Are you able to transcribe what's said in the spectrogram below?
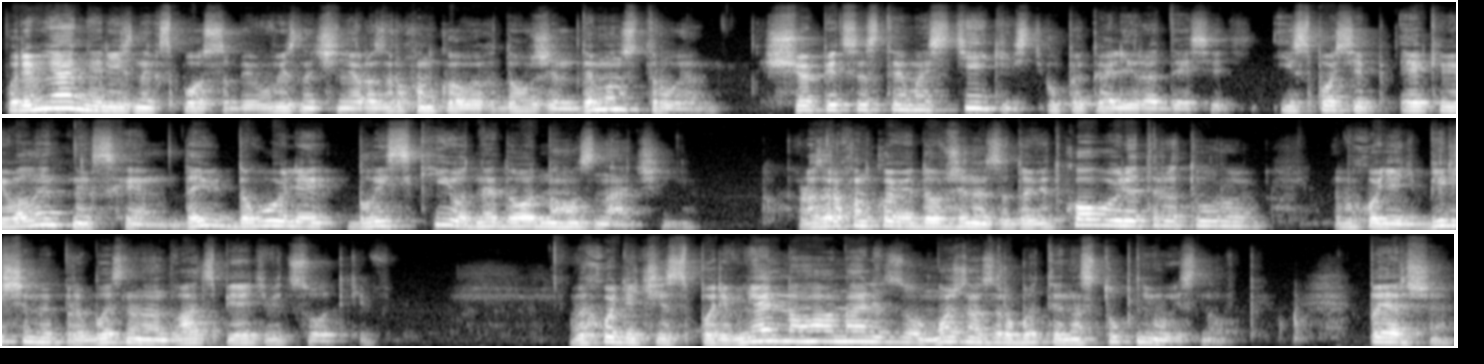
Порівняння різних способів визначення розрахункових довжин демонструє, що підсистема стійкість у ПК Ліра 10 і спосіб еквівалентних схем дають доволі близькі одне до одного значення. Розрахункові довжини за довідковою літературою виходять більшими приблизно на 25%. Виходячи з порівняльного аналізу, можна зробити наступні висновки. Перше.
